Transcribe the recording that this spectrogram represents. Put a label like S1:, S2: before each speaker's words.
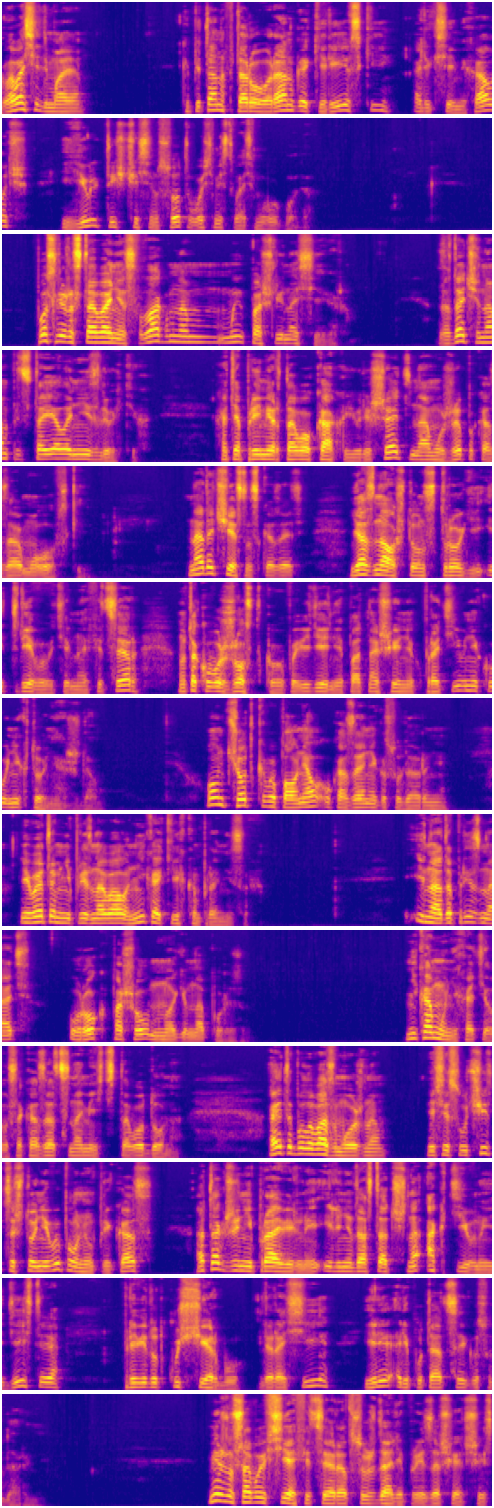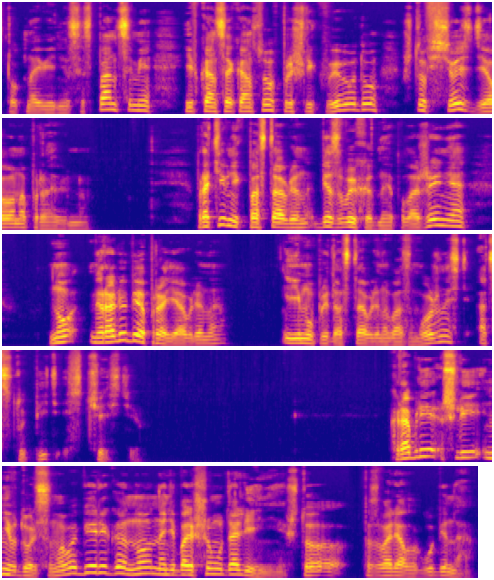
S1: Глава 7. Капитан второго ранга Киреевский Алексей Михайлович, июль 1788 года. После расставания с флагманом мы пошли на север. Задача нам предстояла не из легких, хотя пример того, как ее решать, нам уже показал Муловский. Надо честно сказать, я знал, что он строгий и требовательный офицер, но такого жесткого поведения по отношению к противнику никто не ожидал. Он четко выполнял указания государыни и в этом не признавал никаких компромиссов. И надо признать, урок пошел многим на пользу. Никому не хотелось оказаться на месте того Дона. А это было возможно, если случится, что не выполнил приказ, а также неправильные или недостаточно активные действия приведут к ущербу для России или репутации государыни. Между собой все офицеры обсуждали произошедшие столкновения с испанцами и в конце концов пришли к выводу, что все сделано правильно. Противник поставлен безвыходное положение, но миролюбие проявлено, и ему предоставлена возможность отступить с честью. Корабли шли не вдоль самого берега, но на небольшом удалении, что позволяла глубина.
